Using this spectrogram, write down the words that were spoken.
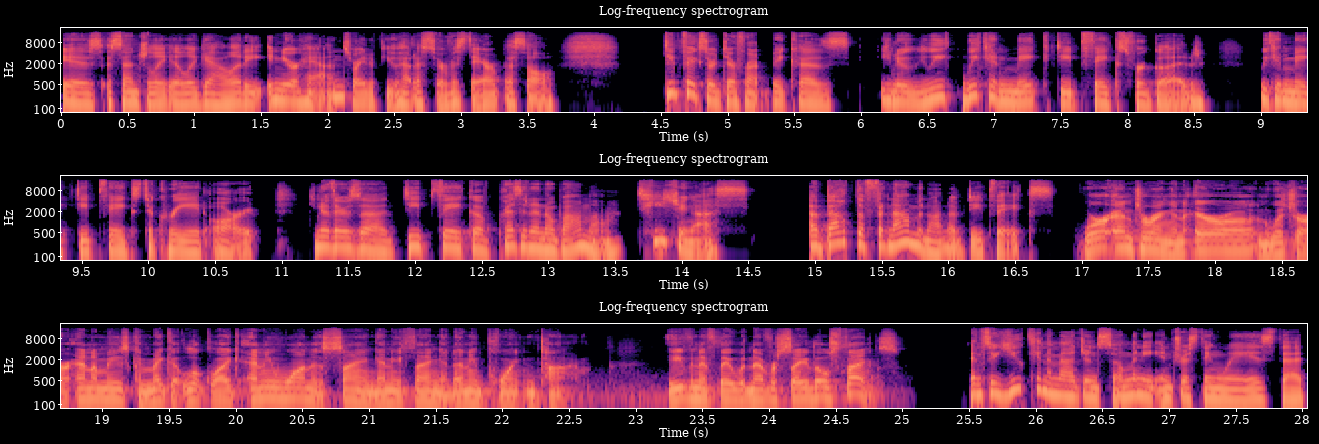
is essentially illegality in your hands right if you had a surface to air missile deepfakes are different because you know we we can make deepfakes for good we can make deep fakes to create art. You know, there's a deep fake of President Obama teaching us about the phenomenon of deepfakes. We're entering an era in which our enemies can make it look like anyone is saying anything at any point in time, even if they would never say those things. And so you can imagine so many interesting ways that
